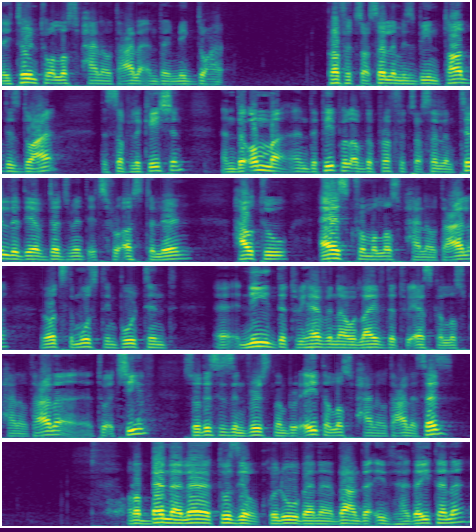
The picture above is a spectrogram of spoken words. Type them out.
They turn to Allah subhanahu wa ta'ala and they make dua. Prophet sallallahu is being taught this dua, the supplication, and the ummah and the people of the Prophet sallallahu till the day of judgment, it's for us to learn how to ask from Allah subhanahu wa ta'ala and what's the most important uh, need that we have in our life that we ask Allah subhanahu wa ta'ala uh, to achieve. So this is in verse number 8. Allah subhanahu wa ta'ala says, ربنا لا تزغ قلوبنا بعد إذ هديتنا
